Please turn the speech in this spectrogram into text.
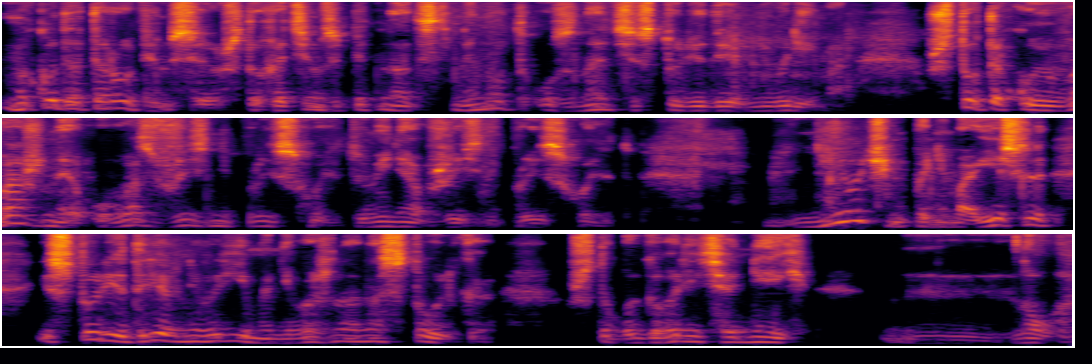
Мы куда торопимся, что хотим за 15 минут узнать историю Древнего Рима. Что такое важное у вас в жизни происходит, у меня в жизни происходит. Не очень понимаю. Если история Древнего Рима не важна настолько, чтобы говорить о ней ну,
